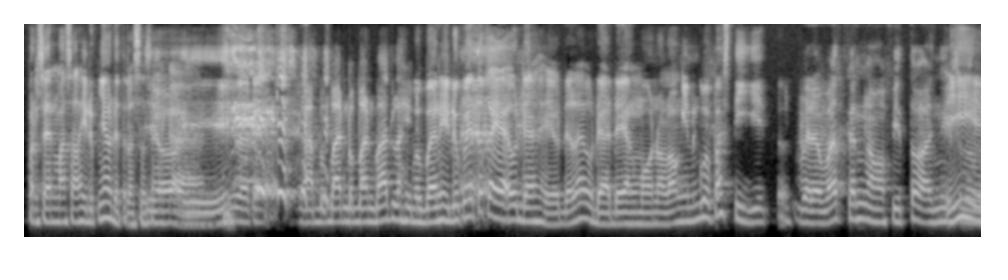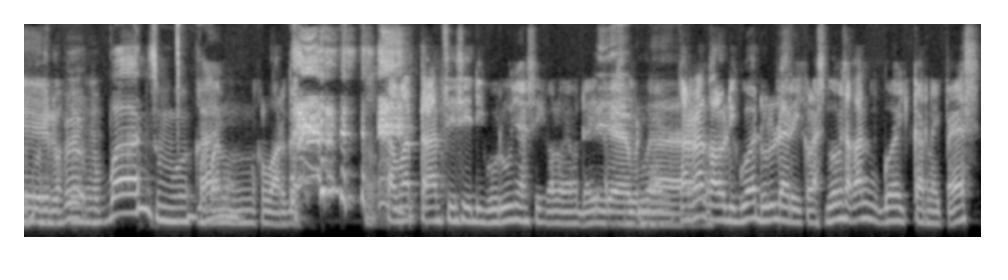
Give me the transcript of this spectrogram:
persen masalah hidupnya udah terselesaikan. Iya, kayak nggak beban-beban banget lah hidup beban hidupnya tuh kayak udah ya udahlah udah ada yang mau nolongin gue pasti gitu. Beda banget kan sama Vito anjing Iya, seluruh hidupnya makanya. beban semua. beban keluarga sama transisi di gurunya sih kalau yang dari gua. benar. karena kalau di gua dulu dari kelas 2 misalkan gue karena IPS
